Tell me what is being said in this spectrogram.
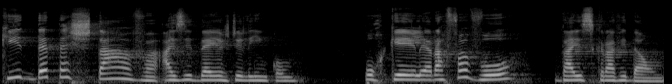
que detestava as ideias de Lincoln, porque ele era a favor da escravidão.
